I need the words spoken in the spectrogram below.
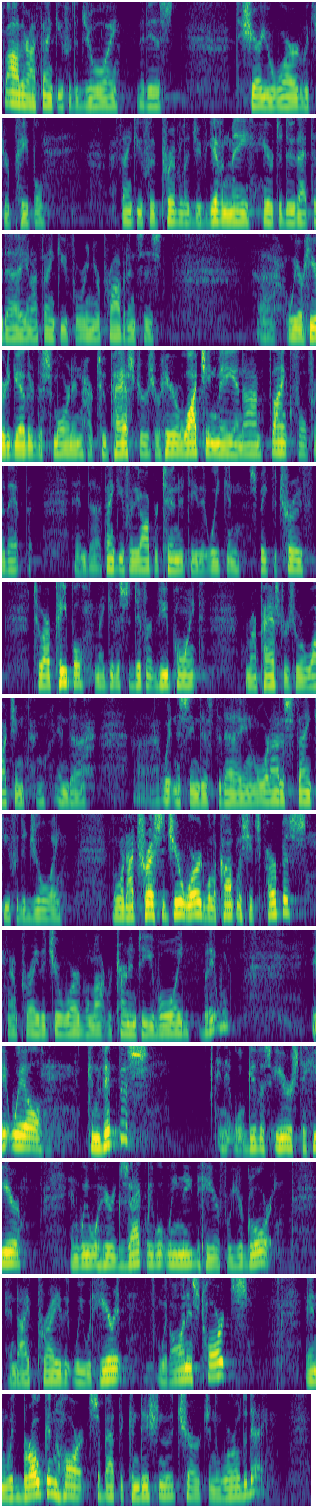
Father, I thank you for the joy that is to share your word with your people. I thank you for the privilege you've given me here to do that today, and I thank you for in your providences. Uh, we are here together this morning. Our two pastors are here watching me, and I'm thankful for that. And uh, thank you for the opportunity that we can speak the truth to our people. It may give us a different viewpoint from our pastors who are watching and, and uh, uh, witnessing this today. And Lord, I just thank you for the joy. Lord, I trust that your word will accomplish its purpose. I pray that your word will not return into you void, but it will, it will convict us and it will give us ears to hear and we will hear exactly what we need to hear for your glory. And I pray that we would hear it with honest hearts and with broken hearts about the condition of the church in the world today.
